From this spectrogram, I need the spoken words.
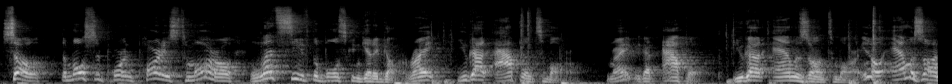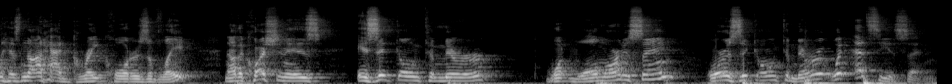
So the most important part is tomorrow. Let's see if the Bulls can get it going, right? You got Apple tomorrow, right? You got Apple. You got Amazon tomorrow. You know, Amazon has not had great quarters of late. Now the question is, is it going to mirror what Walmart is saying, or is it going to mirror what Etsy is saying?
